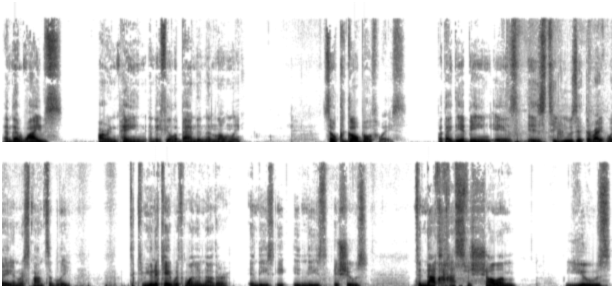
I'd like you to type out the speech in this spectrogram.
and their wives are in pain and they feel abandoned and lonely. So it could go both ways. But the idea being is is to use it the right way and responsibly, to communicate with one another in these in these issues, to not chas v'shalom use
